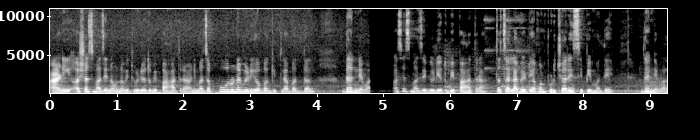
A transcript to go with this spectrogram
आणि असेच माझे नवनवीन व्हिडिओ तुम्ही पाहत राहा. आणि माझा पूर्ण व्हिडिओ बघितल्याबद्दल धन्यवाद. असेच माझे व्हिडिओ तुम्ही पाहत राहा. तर चला भेटूया आपण पुढच्या रेसिपीमध्ये धन्यवाद.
